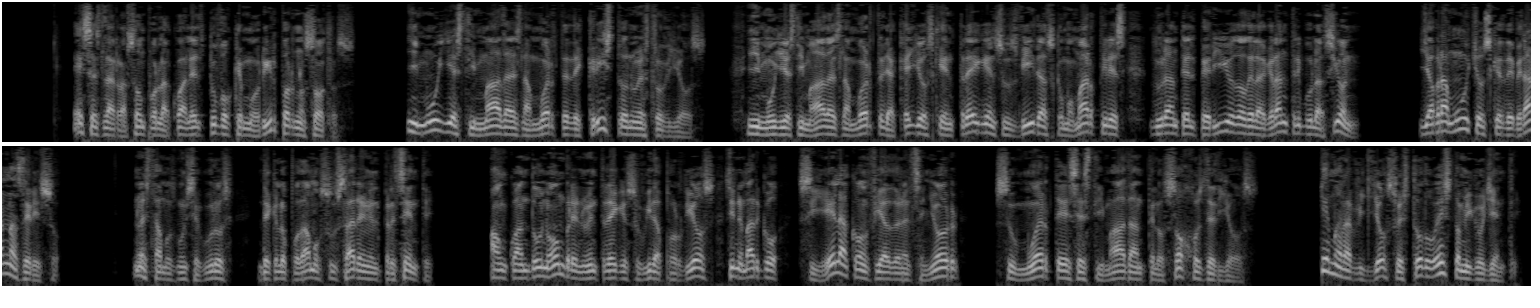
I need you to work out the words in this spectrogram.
Esa es la razón por la cual Él tuvo que morir por nosotros. Y muy estimada es la muerte de Cristo nuestro Dios. Y muy estimada es la muerte de aquellos que entreguen sus vidas como mártires durante el período de la gran tribulación. Y habrá muchos que deberán hacer eso. No estamos muy seguros de que lo podamos usar en el presente. Aun cuando un hombre no entregue su vida por Dios, sin embargo, si él ha confiado en el Señor, su muerte es estimada ante los ojos de Dios. Qué maravilloso es todo esto, amigo oyente.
